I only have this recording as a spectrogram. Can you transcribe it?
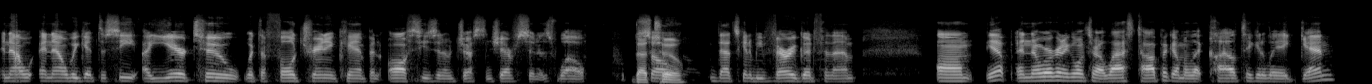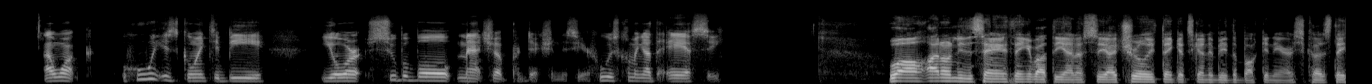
And now, and now we get to see a year two with the full training camp and off season of Justin Jefferson as well. That so too. That's going to be very good for them. Um, yep. And now we're going to go into our last topic. I'm going to let Kyle take it away again. I want who is going to be your Super Bowl matchup prediction this year? Who is coming out the AFC? Well, I don't need to say anything about the NFC. I truly think it's going to be the Buccaneers because they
